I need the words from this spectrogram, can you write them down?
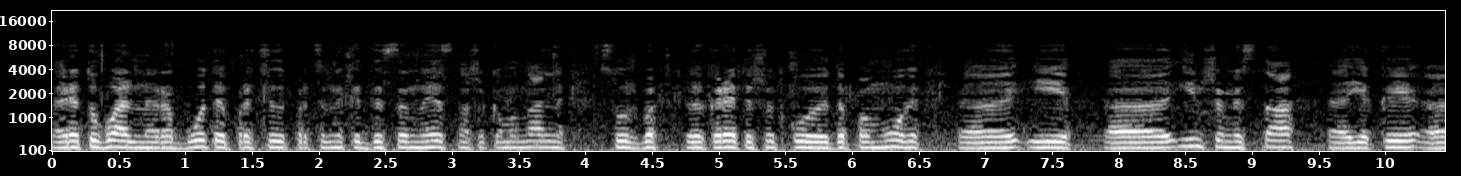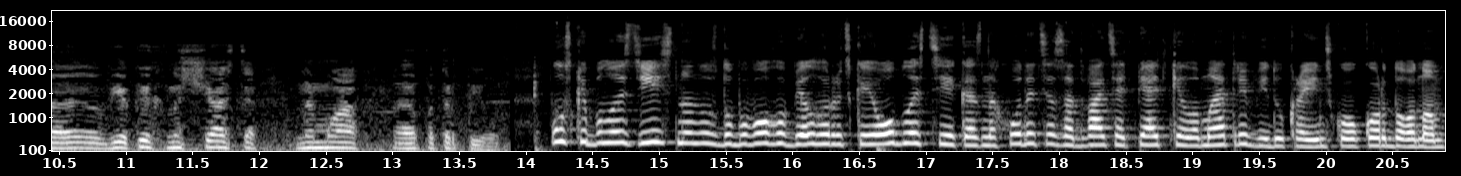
рятувальні роботи. Працюють працівники ДСНС, наша комунальна служба е, карети швидкої допомоги е, і е, інші міста, е, які, е, в яких на щастя нема е, потерпілих. Пуски було здійснено з Дубового Білгородської області, яке знаходиться за 25 кілометрів від українського кордону.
